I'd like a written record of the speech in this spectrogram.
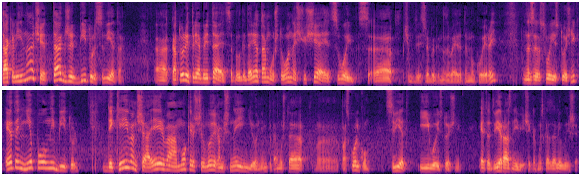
так или иначе, также битуль света, который приобретается благодаря тому, что он ощущает свой, э, почему здесь Ребека называет это мукойрой, свой источник, это не полный битуль. Декейван шаэйрва амокер шилой рамшней потому что э, поскольку свет и его источник – это две разные вещи, как мы сказали выше.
